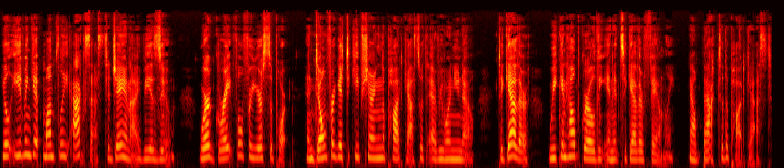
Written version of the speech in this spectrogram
you'll even get monthly access to Jay and I via Zoom. We're grateful for your support, and don't forget to keep sharing the podcast with everyone you know. Together, we can help grow the In It Together family. Now back to the podcast.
